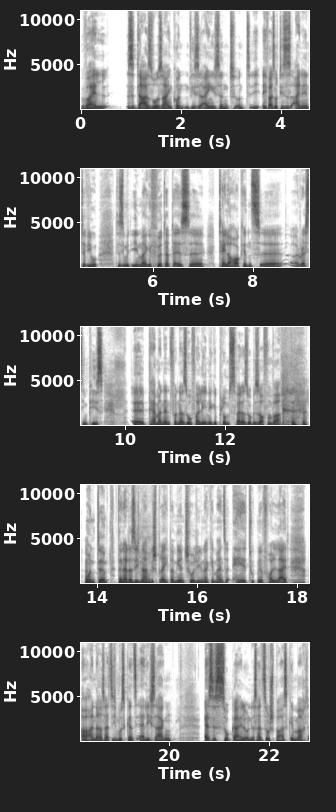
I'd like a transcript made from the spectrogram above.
weil sie da so sein konnten, wie sie eigentlich sind. Und ich, ich weiß noch, dieses eine Interview, das ich mit ihnen mal geführt habe, da ist äh, Taylor Hawkins, äh, Rest in Peace, äh, permanent von der Sofalehne geplumpst, weil er so besoffen war. und äh, dann hat er sich nach dem Gespräch bei mir entschuldigt und hat gemeint so, ey, tut mir voll leid. Aber andererseits, ich muss ganz ehrlich sagen, es ist so geil und es hat so Spaß gemacht.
